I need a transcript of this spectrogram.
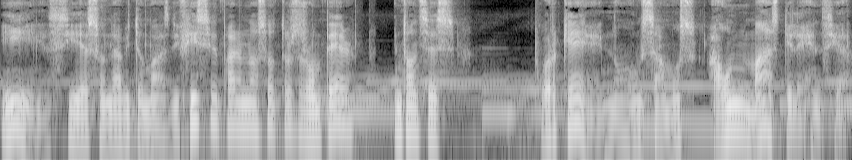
Y si es un hábito más difícil para nosotros romper, entonces, ¿por qué no usamos aún más diligencia?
